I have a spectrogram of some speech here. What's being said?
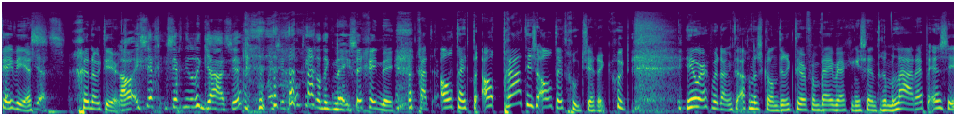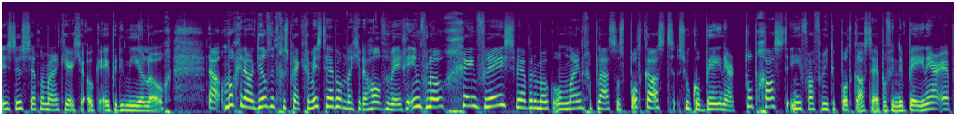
VWS. Yes. Genoteerd. Nou, ik zeg, ik zeg niet dat ik ja zeg, maar ik zeg ook niet dat ik nee zeg. zeg geen nee. Gaat altijd, praten is altijd goed, zeg ik. Goed. Heel erg bedankt, Agnes Kant, directeur van bijwerkingencentrum LAREP. En ze is dus, zeg nog maar een keertje, ook epidemioloog. Nou, mocht je nou een deel van het gesprek gemist hebben... omdat je er halverwege invloog, geen vrees. We hebben hem ook online geplaatst als podcast. Zoek op BNR Topgast in je favoriete podcast-app of in de BNR-app.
